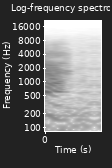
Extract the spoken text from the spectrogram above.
Sniper!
